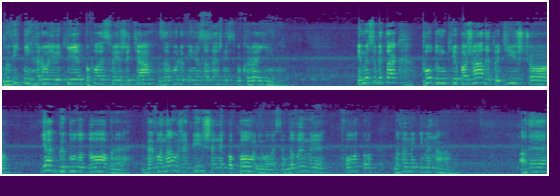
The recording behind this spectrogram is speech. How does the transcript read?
новітніх героїв, які поклали своє життя за волю і незалежність України. І ми собі так подумки бажали тоді, що як би було добре, би вона вже більше не поповнювалася новими фото, новими іменами. Але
